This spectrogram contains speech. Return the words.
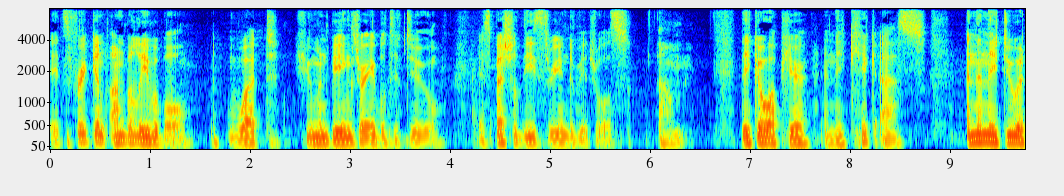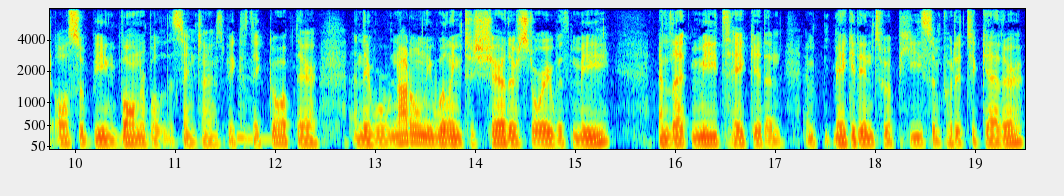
It's freaking unbelievable what human beings are able to do, especially these three individuals. Um, they go up here and they kick ass. And then they do it also being vulnerable at the same time because they mm. go up there and they were not only willing to share their story with me and let me take it and, and make it into a piece and put it together,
